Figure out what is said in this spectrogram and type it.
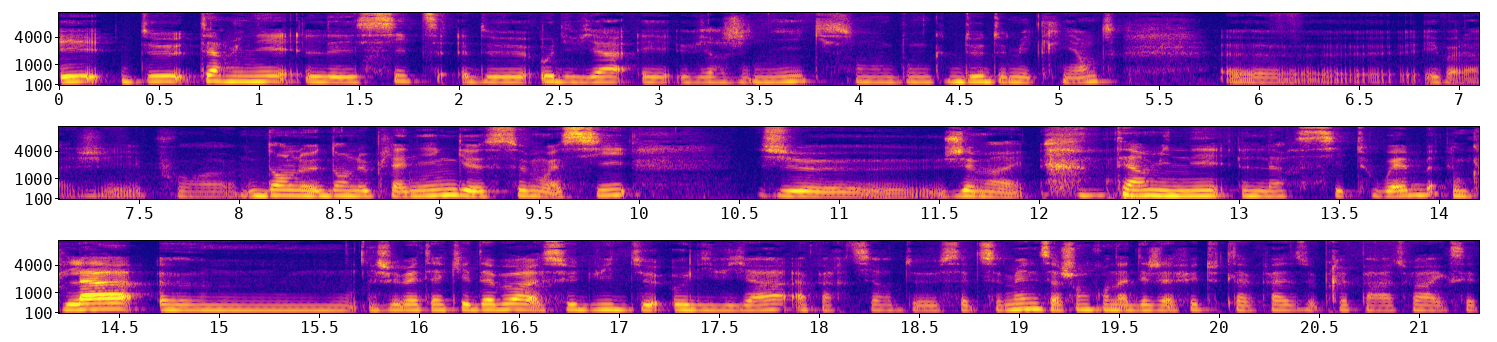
est de terminer les sites de Olivia et Virginie, qui sont donc deux de mes clientes. et voilà, j'ai pour dans le, dans le planning ce mois-ci, j'aimerais terminer leur site web. Donc là, euh, je vais m'attaquer d'abord à celui de Olivia à partir de cette semaine, sachant qu'on a déjà fait toute la phase préparatoire, etc.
